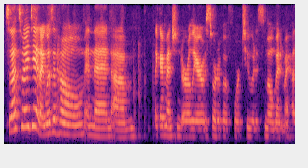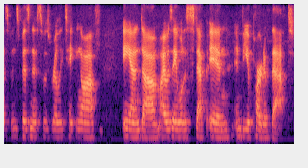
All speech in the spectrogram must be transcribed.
so that's what i did. I was at home and then um like i mentioned earlier it was sort of a fortuitous moment. My husband's business was really taking off and um, i was able to step in and be a part of that.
